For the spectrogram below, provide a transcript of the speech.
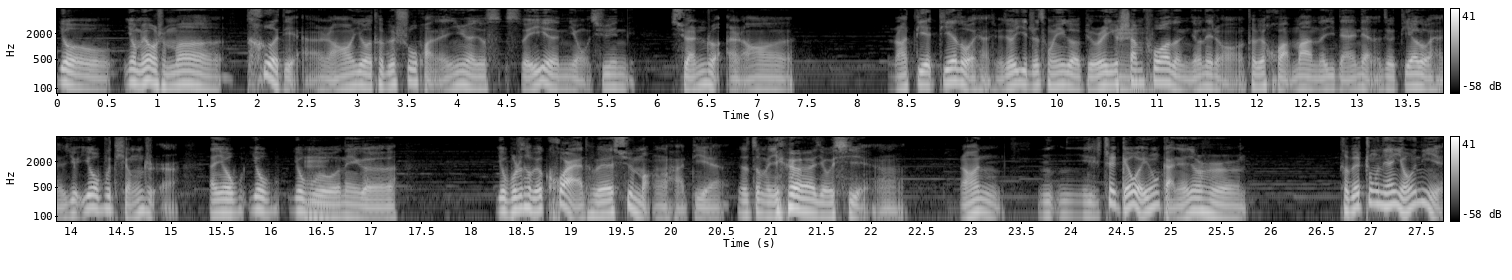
又又没有什么。特点，然后又特别舒缓的音乐，就随意的扭曲、旋转，然后，然后跌跌落下去，就一直从一个，比如说一个山坡子，你就那种特别缓慢的，一点一点的就跌落下去，又又不停止，但又又又不那个，又不是特别快，特别迅猛的还跌，就这么一个 游戏，嗯，然后你你你这给我一种感觉，就是特别中年油腻，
